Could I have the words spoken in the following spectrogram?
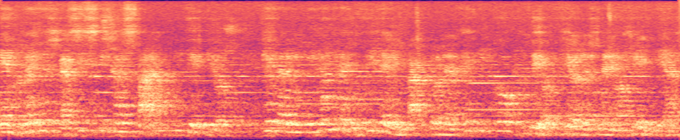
en redes gasísticas para municipios que permitirán reducir el impacto energético de opciones menos limpias.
